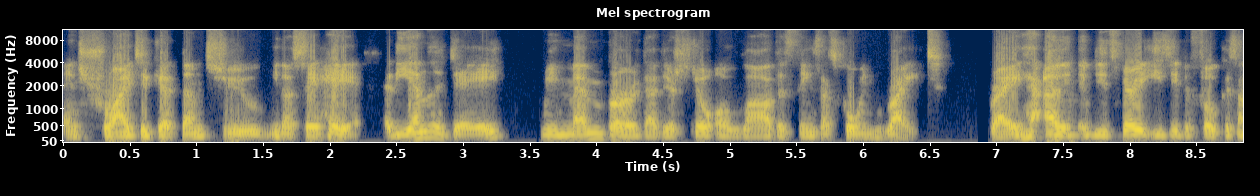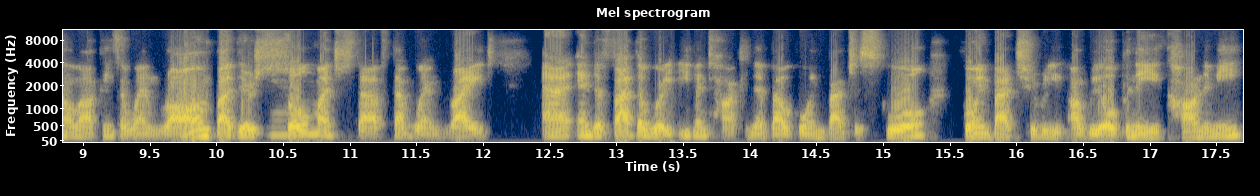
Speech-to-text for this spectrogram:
and try to get them to, you know, say, hey, at the end of the day, remember that there's still a lot of things that's going right right? I, it's very easy to focus on a lot of things that went wrong but there's yeah. so much stuff that went right. Uh, and the fact that we're even talking about going back to school, going back to re- uh, reopen the economy,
